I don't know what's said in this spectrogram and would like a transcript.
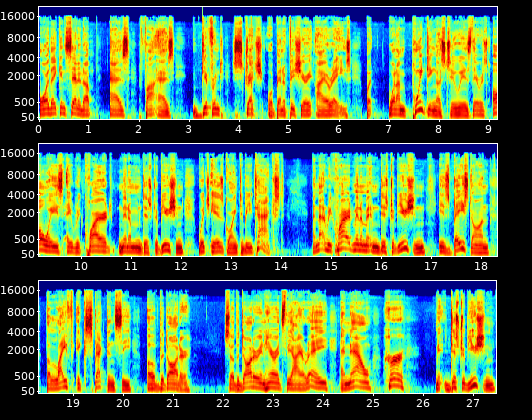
or they can set it up as far as different stretch or beneficiary IRAs. But what I'm pointing us to is there is always a required minimum distribution, which is going to be taxed. And that required minimum distribution is based on the life expectancy of the daughter. So the daughter inherits the IRA, and now her distribution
